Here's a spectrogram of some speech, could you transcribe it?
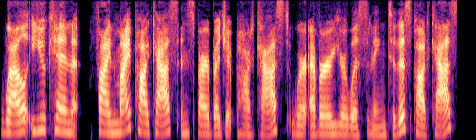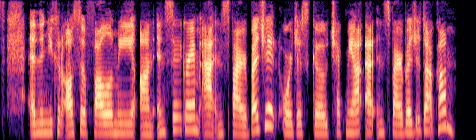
Well, you can find my podcast, Inspired Budget Podcast, wherever you're listening to this podcast. And then you can also follow me on Instagram at Inspired Budget or just go check me out at inspiredbudget.com.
